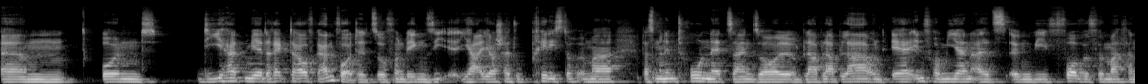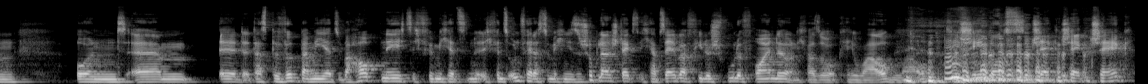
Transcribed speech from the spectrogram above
Ähm, und die hat mir direkt darauf geantwortet, so von wegen, sie, ja, Joscha, du predigst doch immer, dass man im Ton nett sein soll und bla bla bla und eher informieren als irgendwie Vorwürfe machen. Und ähm, äh, das bewirkt bei mir jetzt überhaupt nichts. Ich fühle mich jetzt, ich finde es unfair, dass du mich in diese Schublade steckst. Ich habe selber viele schwule Freunde und ich war so, okay, wow, wow. Klischeebox, check, check, check.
